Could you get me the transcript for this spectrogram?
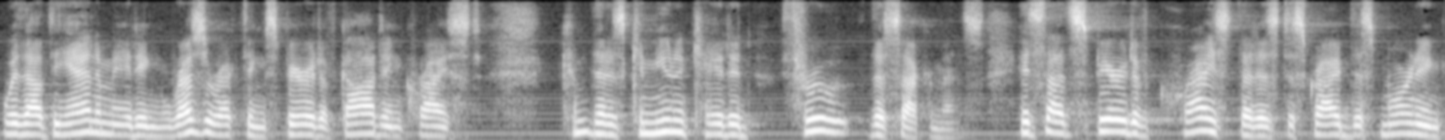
without the animating, resurrecting Spirit of God in Christ that is communicated through the sacraments. It's that Spirit of Christ that is described this morning.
